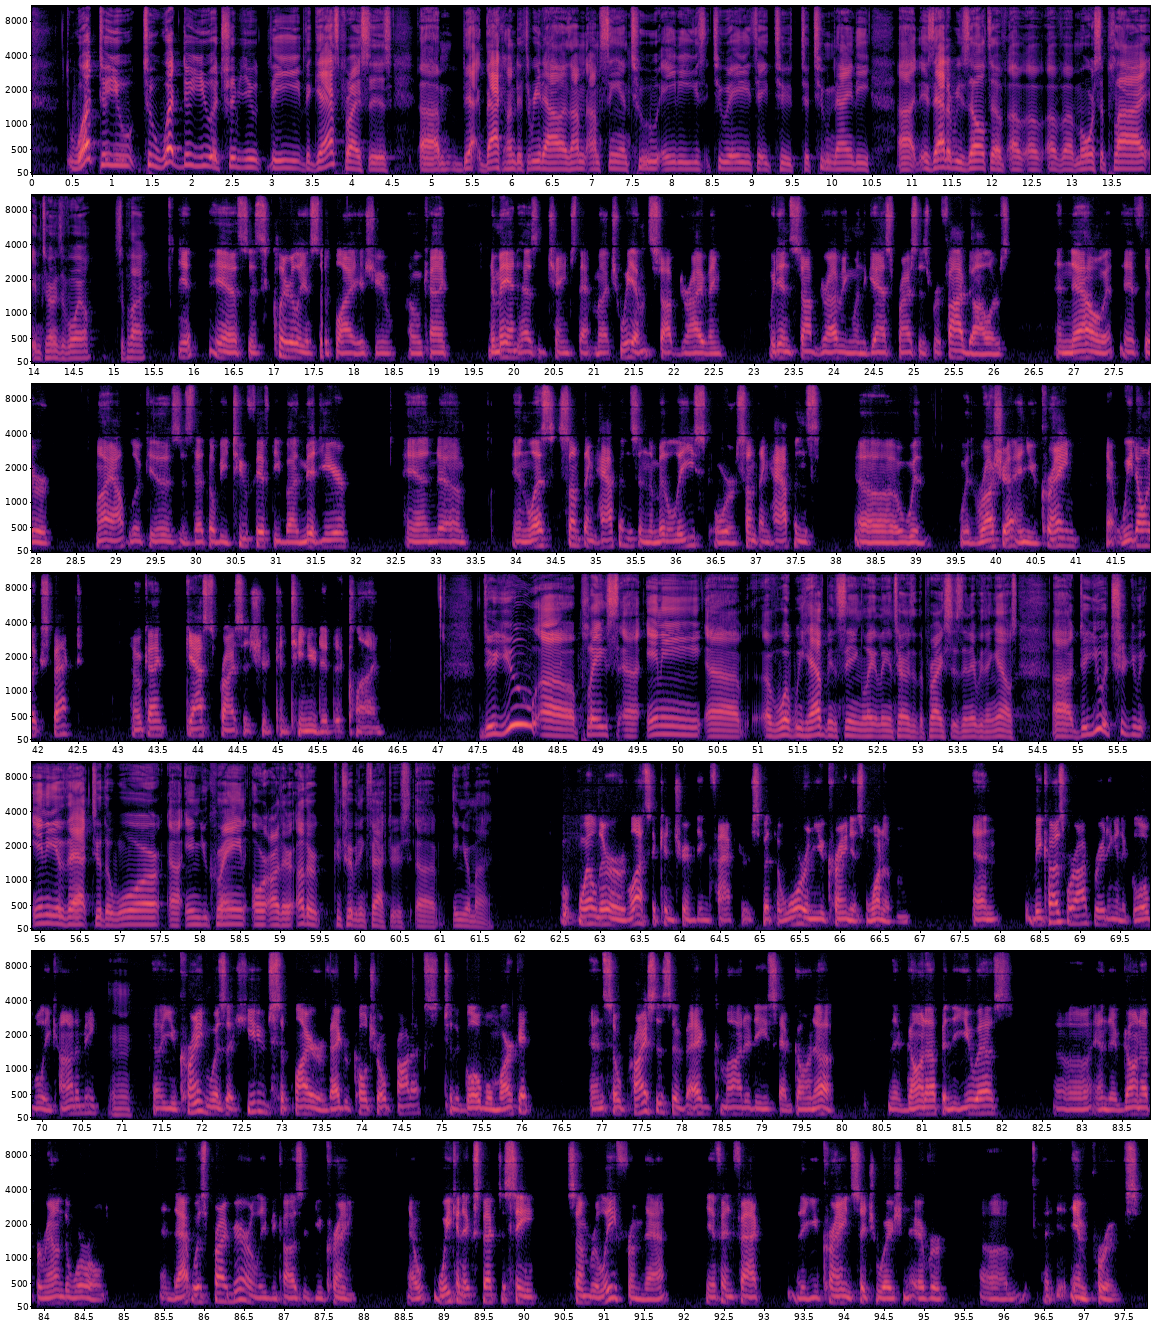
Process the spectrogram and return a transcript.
What do you to what do you attribute the the gas prices um, back, back under three dollars? I'm I'm seeing two eighties, two eighty to to two ninety. Uh, is that a result of of, of, of uh, more supply in terms of oil supply? Yeah, yes, it's clearly a supply issue. Okay, demand hasn't changed that much. We haven't stopped driving. We didn't stop driving when the gas prices were five dollars, and now if they're my outlook is is that they'll be 250 by mid-year, and um, unless something happens in the Middle East or something happens uh, with with Russia and Ukraine that we don't expect, okay, gas prices should continue to decline. Do you uh, place uh, any uh, of what we have been seeing lately in terms of the prices and everything else? Uh, do you attribute any of that to the war uh, in Ukraine, or are there other contributing factors uh, in your mind? Well, there are lots of contributing factors, but the war in Ukraine is one of them. And because we're operating in a global economy, mm-hmm. Uh, Ukraine was a huge supplier of agricultural products to the global market. And so prices of ag commodities have gone up. And they've gone up in the US, uh, and they've gone up around the world. And that was primarily because of Ukraine. Now, we can expect to see some relief from that if, in fact, the Ukraine situation ever um, improves.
